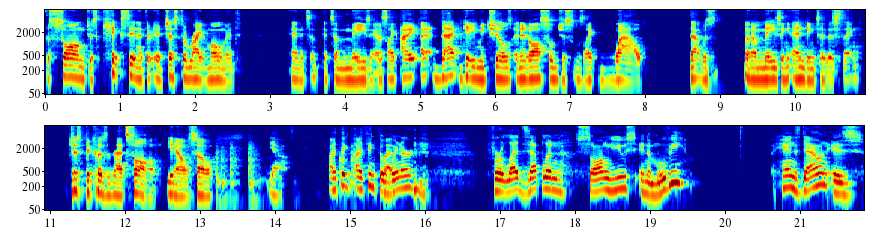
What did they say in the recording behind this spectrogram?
the song just kicks in at, the, at just the right moment, and it's it's amazing. I was like, I, I that gave me chills, and it also just was like, wow, that was an amazing ending to this thing, just because of that song, you know. So, yeah, I think I think the but, winner for Led Zeppelin song use in a movie hands down, is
